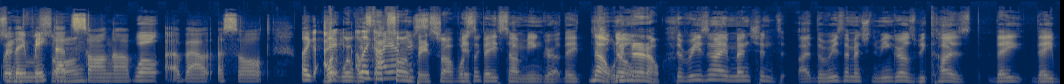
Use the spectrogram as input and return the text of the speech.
where they the make that song? song up Well- about assault. Like What, I what- what's like that I song underst- based off? What's it's like based on Mean Girls. They No, no, no, no, no. The reason I mentioned uh, the reason I mentioned Mean Girls is because they they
